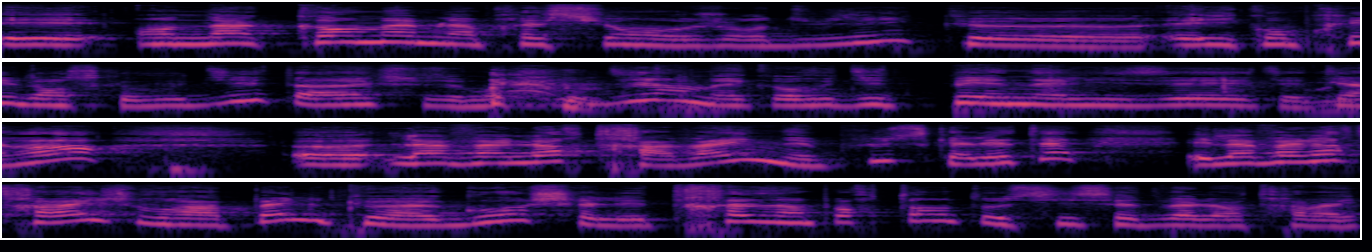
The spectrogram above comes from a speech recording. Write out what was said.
Et on a quand même l'impression aujourd'hui que, et y compris dans ce que vous dites, hein, excusez-moi de le dire, mais quand vous dites pénaliser, etc., euh, la valeur travail n'est plus ce qu'elle était. Et la valeur travail, je vous rappelle qu'à gauche, elle est très importante aussi, cette valeur travail.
